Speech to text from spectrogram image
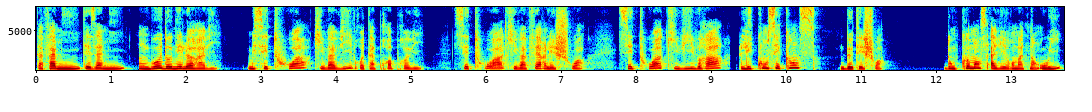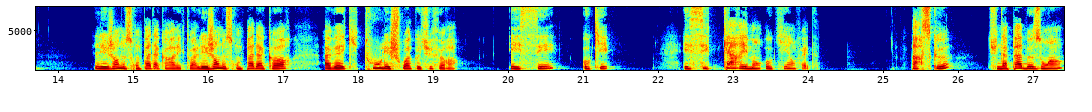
ta famille, tes amis ont beau donner leur avis, mais c'est toi qui vas vivre ta propre vie. C'est toi qui vas faire les choix. C'est toi qui vivras les conséquences de tes choix. Donc commence à vivre maintenant. Oui, les gens ne seront pas d'accord avec toi. Les gens ne seront pas d'accord avec tous les choix que tu feras. Et c'est OK. Et c'est carrément OK en fait. Parce que tu n'as pas besoin,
